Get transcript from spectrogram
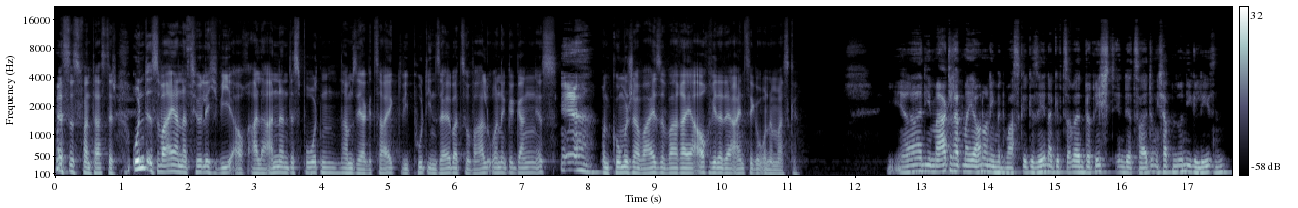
Es ist fantastisch. Und es war ja natürlich, wie auch alle anderen Despoten, haben sie ja gezeigt, wie Putin selber zur Wahlurne gegangen ist. Yeah. Und komischerweise war er ja auch wieder der Einzige ohne Maske. Ja, die Merkel hat man ja auch noch nie mit Maske gesehen. Da gibt's aber einen Bericht in der Zeitung. Ich habe nur nie gelesen.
